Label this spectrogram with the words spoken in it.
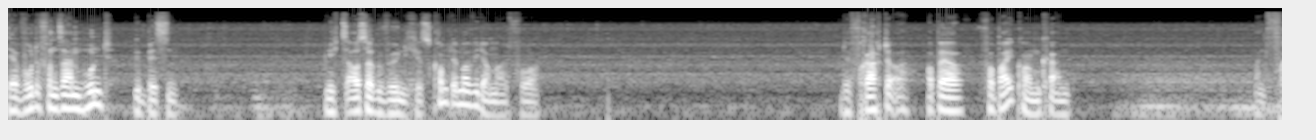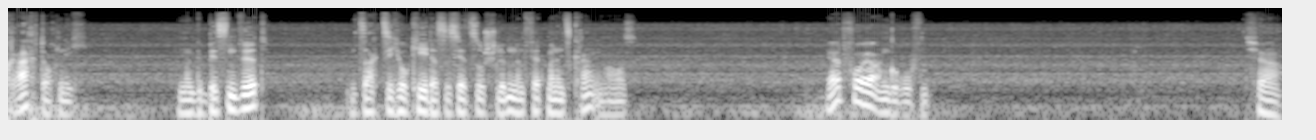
der wurde von seinem Hund gebissen. Nichts Außergewöhnliches, kommt immer wieder mal vor. Der fragte, ob er vorbeikommen kann. Man fragt doch nicht. Wenn man gebissen wird und sagt sich, okay, das ist jetzt so schlimm, dann fährt man ins Krankenhaus. Er hat vorher angerufen. Tja,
